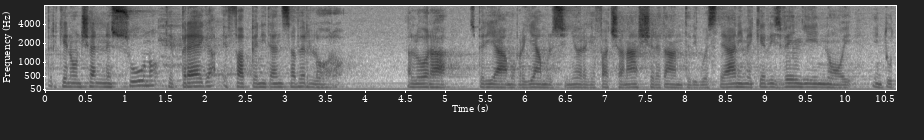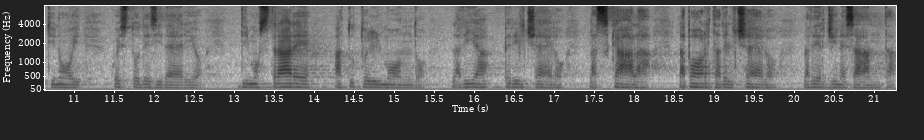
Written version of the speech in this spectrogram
perché non c'è nessuno che prega e fa penitenza per loro. Allora Speriamo, preghiamo il Signore che faccia nascere tante di queste anime e che risvegli in noi, in tutti noi, questo desiderio di mostrare a tutto il mondo la via per il cielo, la scala, la porta del cielo, la Vergine Santa,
